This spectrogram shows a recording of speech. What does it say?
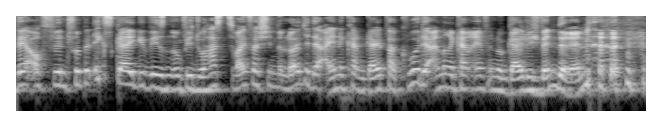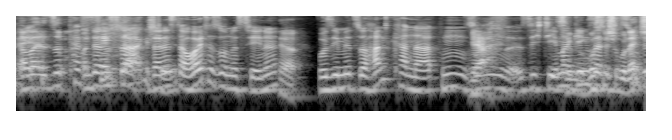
wäre auch für ein Triple X geil gewesen. Irgendwie, du hast zwei verschiedene Leute. Der eine kann geil Parcours, der andere kann einfach nur geil durch Wände rennen. Aber so perfekt Und dann ist, da, dargestellt. dann ist da heute so eine Szene, Ja. wo sie mit so Handgranaten so Ja. ein- sich die immer So gegenseitig Roulette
